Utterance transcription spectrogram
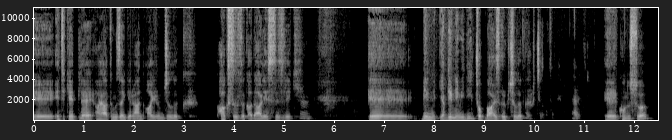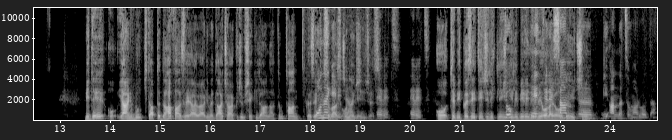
e, etiketle hayatımıza giren ayrımcılık, haksızlık, adaletsizlik, e, bir ya bir nevi değil çok bariz ırkçılık ırkçılık tabii. Evet. e, konusu. Bir de yani bu kitapta daha fazla yer verdiğim ve daha çarpıcı bir şekilde anlattım. Tan gazetesi Ona var. Ona şimdi. geleceğiz. Evet. Evet. O tabii gazetecilikle Çok ilgili birebir bir olay olduğu için. e, bir anlatım var orada.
